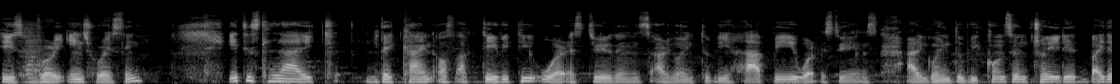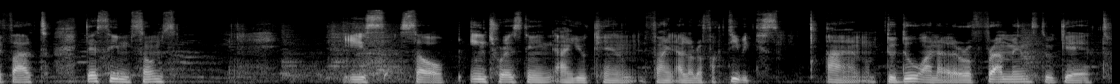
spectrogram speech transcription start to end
is very interesting it is like the kind of activity where students are going to be happy, where students are going to be concentrated by the fact the Simpsons is so interesting and you can find a lot of activities and to do and a lot of fragments to get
